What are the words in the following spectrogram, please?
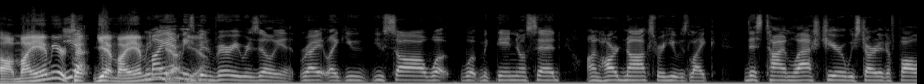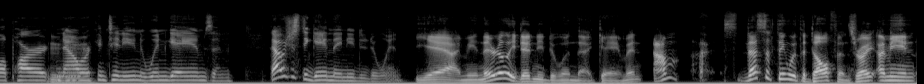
Uh, Miami or Yeah. Ten- yeah, Miami. Miami's yeah, yeah. been very resilient, right? Like you you saw what what McDaniel said on Hard Knocks where he was like this time last year we started to fall apart, now Mm-hmm. we're continuing to win games and that was just a game they needed to win. Yeah, I mean, they really did need to win that game. And I'm that's the thing with the Dolphins, right? I mean,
